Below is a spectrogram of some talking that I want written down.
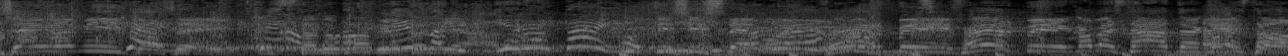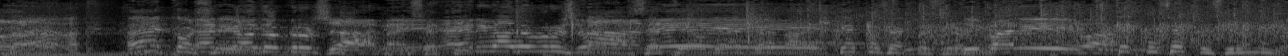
Sei un'amica, Cioè, sei. c'era stato un proprio tagliato. In realtà il- Ti sistemo io. Fermi, fermi, come state? Come Eccola. state? Eccoci. È arrivato Cruciani. No, È arrivato No, Cruciani. ma sentivo che- Che cos'è questa Ti pareva? Che cos'è questa ironia?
